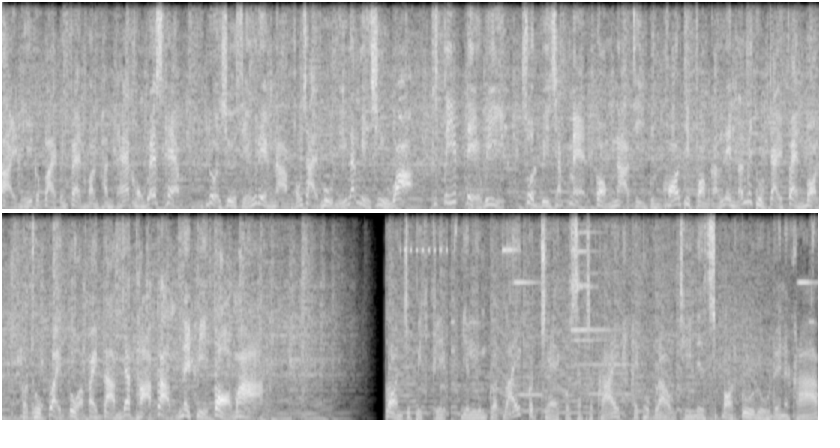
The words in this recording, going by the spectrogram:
รายนี้ก็กลายเป็นแฟนบอลพันธุ์แท้ของเวสต์แฮม โดยชื่อเสียงเรียงนามของชายผู้นี้นั้นมีชื่อว่าสตีฟ เดวีส่วนวีแชปแมนกองหน้าทีมขุนค้อนที่ฟอร์มการเล่นนั้นไม่ถูกใจแฟนบอล ก็ถูกปล่อยตัวไปตามยถากรรมในปีต่อมาก่อนจะปิดคลิป อย่าลืมกดไลค์ กดแชร์ กด Subscribe ให้พวกเราทีเด็ดสปอร์ตกูรูด้วยนะครับ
